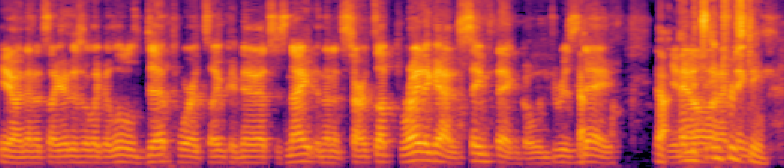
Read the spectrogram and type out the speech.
you know, and then it's like there's like a little dip where it's like, okay, maybe that's his night, and then it starts up right again, same thing, going through his yeah. day. Yeah, you know? and it's interesting. And think,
